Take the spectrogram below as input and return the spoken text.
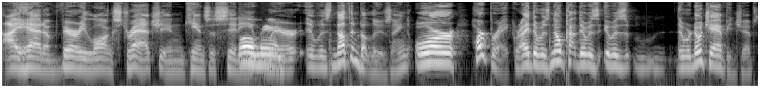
I had a very long stretch in Kansas City Oh, where it was nothing but losing or heartbreak, right? There was no, there was, it was, there were no championships.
